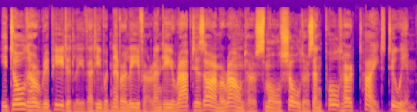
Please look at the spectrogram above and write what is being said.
He told her repeatedly that he would never leave her, and he wrapped his arm around her small shoulders and pulled her tight to him.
